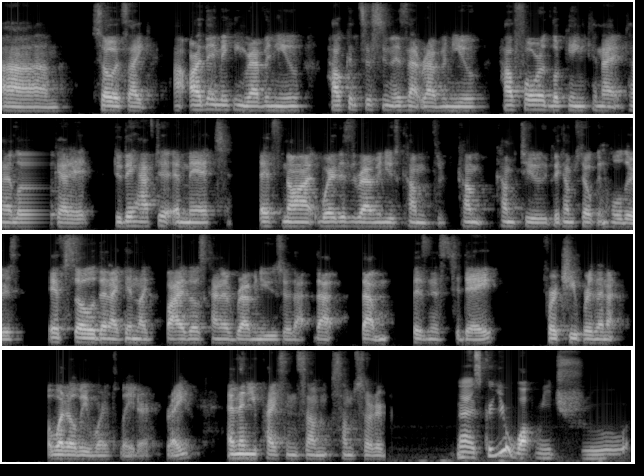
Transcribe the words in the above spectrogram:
Um, so it's like, are they making revenue? How consistent is that revenue? How forward looking can I can I look at it? Do they have to emit? If not, where does the revenues come th- come come to? They come to token holders. If so, then I can like buy those kind of revenues or that that that business today for cheaper than what it'll be worth later, right? And then you price in some some sort of. Nice. Could you walk me through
